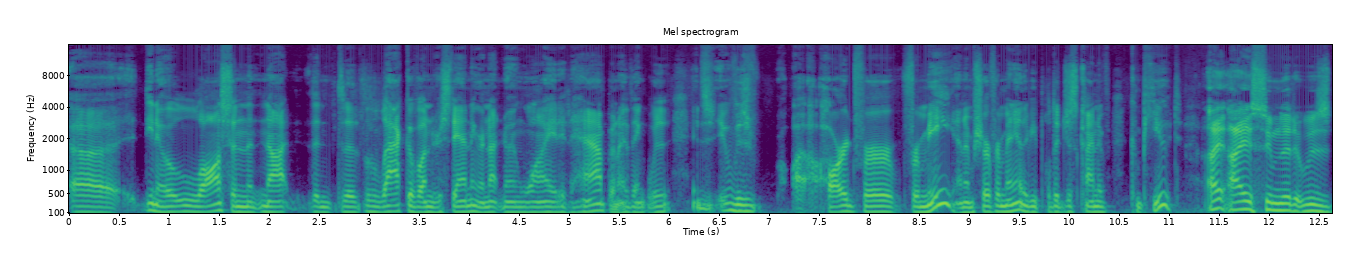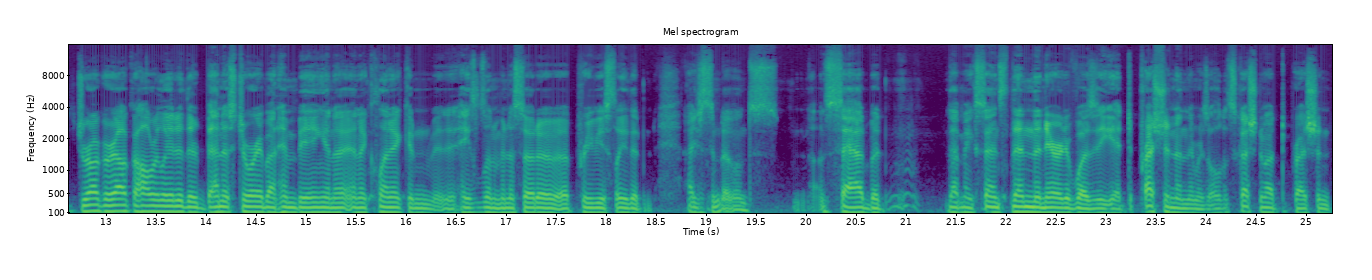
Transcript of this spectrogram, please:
uh, you know loss and not the, the, lack of understanding or not knowing why it had happened I think was it was uh, hard for for me and I'm sure for many other people to just kind of compute. I, I assume that it was drug or alcohol related. There'd been a story about him being in a, in a clinic in, in Hazelden, Minnesota, uh, previously. That I just assumed oh, it's sad, but that makes sense. Then the narrative was he had depression, and there was a whole discussion about depression.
